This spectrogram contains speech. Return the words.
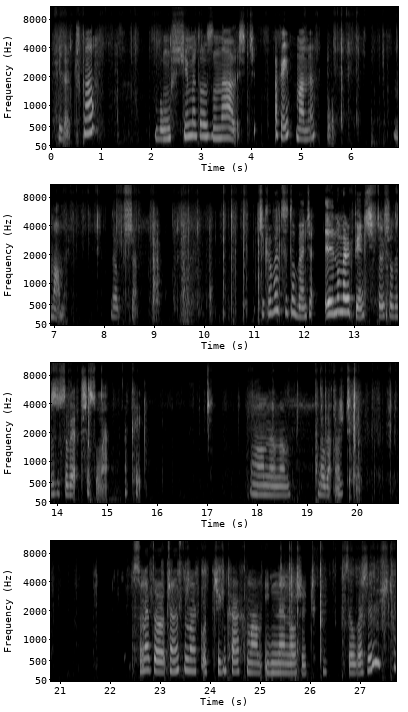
Chwileczkę. Bo musimy to znaleźć. Okej, mamy. Mamy. Dobrze. Ciekawe, co to będzie. Y, numerek 5, to już od razu sobie przesunę. Okej. No, no, no. Dobra, nożyczki. W sumie to często na odcinkach mam inne nożyczki. Zauważyliście?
